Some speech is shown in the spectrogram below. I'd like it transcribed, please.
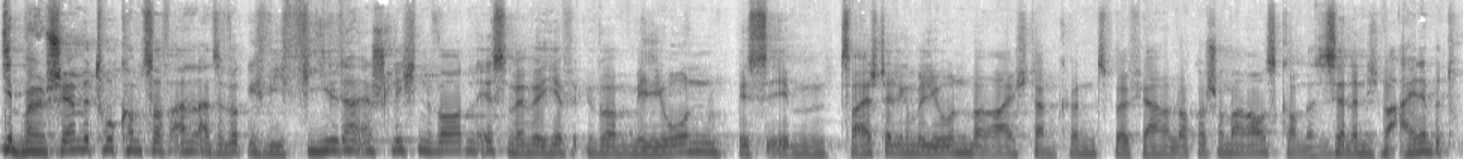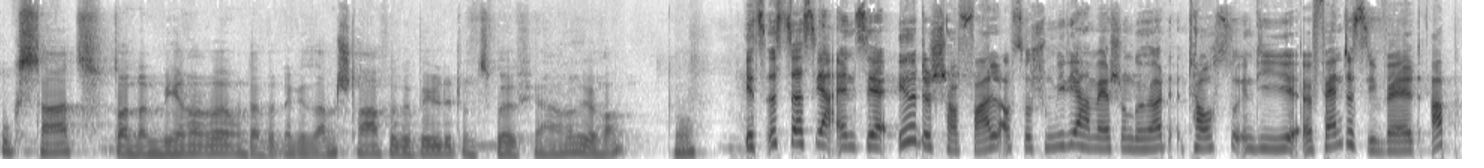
Ja, beim Schwerbetrug kommt es darauf an, also wirklich, wie viel da erschlichen worden ist. Und wenn wir hier über Millionen bis eben zweistelligen Millionenbereich, dann können zwölf Jahre locker schon mal rauskommen. Das ist ja dann nicht nur eine Betrugstat, sondern mehrere und dann wird eine Gesamtstrafe gebildet und zwölf Jahre, ja. So. Jetzt ist das ja ein sehr irdischer Fall. Auf Social Media haben wir ja schon gehört, tauchst du in die äh, Fantasy-Welt ab.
